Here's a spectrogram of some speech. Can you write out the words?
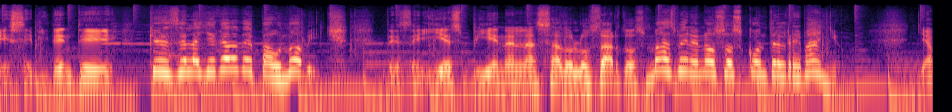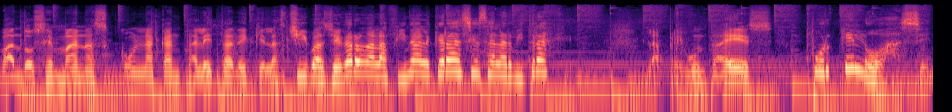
Es evidente que desde la llegada de Paunovic, desde ESPN han lanzado los dardos más venenosos contra el rebaño. Ya van dos semanas con la cantaleta de que las Chivas llegaron a la final gracias al arbitraje. La pregunta es, ¿por qué lo hacen?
